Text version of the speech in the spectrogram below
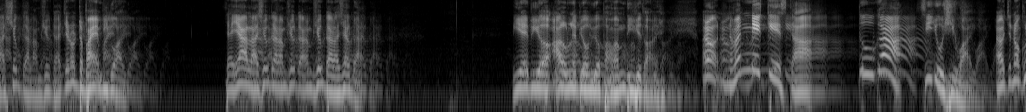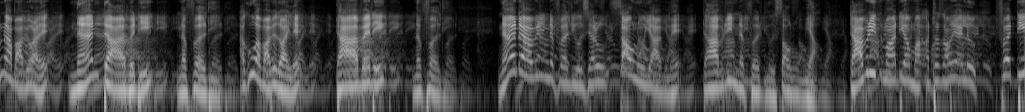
လားရှုပ်တာလားမရှုပ်တာကျွန်တော်တပိုင်းပြီးသွားပြီဆရာရလားရှုပ်တာလားမရှုပ်တာလားမရှုပ်တာလားရှုပ်တာလားပြီးရပြီးတော့အားလုံးလည်းပြောပြီးတော့ဘာမှမသိဖြစ်သွားပြီအဲ့တော့နံပါတ်1 case ကသူကစီးကြိုရှိသွားပြီအဲ့တော့ကျွန်တော်ခုနကပြောတာလေ non diabetic nephropathy အခုကဘာဖြစ်သွားပြီလဲ diabetic nephropathy non diabetic nephropathy ကိုဆရာတို့စောင့်လို့ရပြီမဲ့ diabetic nephropathy ကိုစောင့်လို့မရဘူး diabetic သမားတယောက်မှာအထဆောင်ရိုက်လို့ fatty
